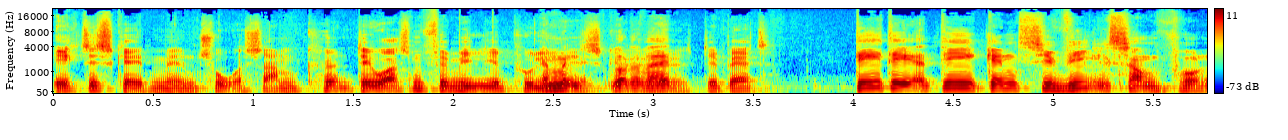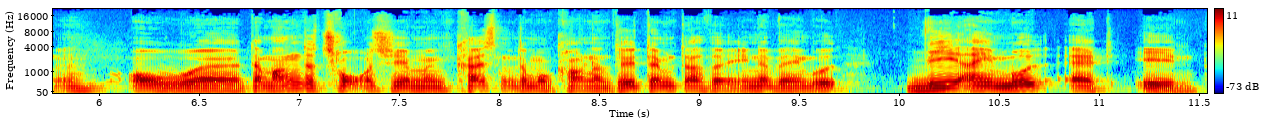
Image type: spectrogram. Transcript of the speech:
ægteskab mellem to og samme køn? Det er jo også en familiepolitisk Jamen, øh, debat. Det der, det er igen civilsamfundet, og øh, der er mange, der tror og siger, at kristendemokraterne, det er dem, der har været inde og været imod. Vi er imod, at en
